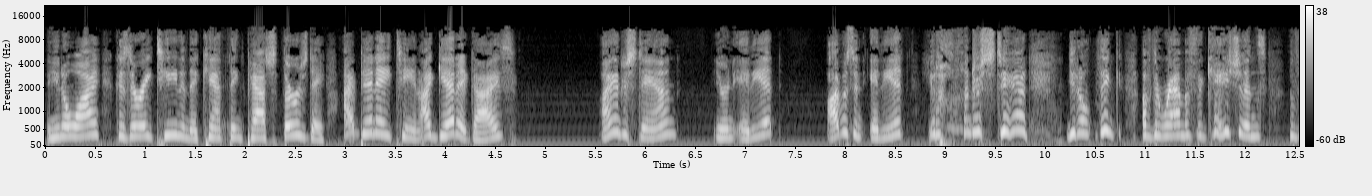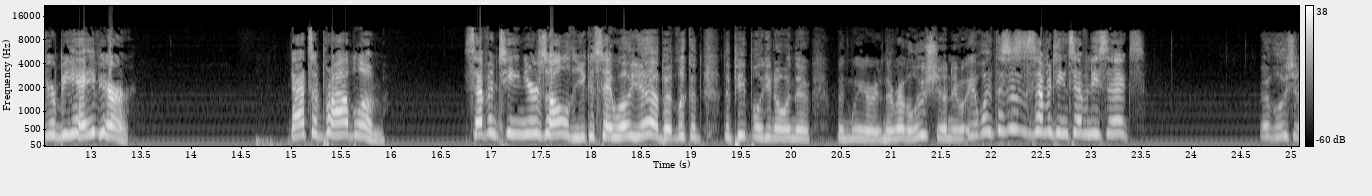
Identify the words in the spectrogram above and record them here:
And you know why? Because they're 18 and they can't think past Thursday. I've been 18. I get it, guys. I understand. You're an idiot. I was an idiot. You don't understand. You don't think of the ramifications of your behavior. That's a problem. 17 years old, and you could say, well, yeah, but look at the people, you know, in the, when we were in the revolution. Well, this is 1776. Revolution.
